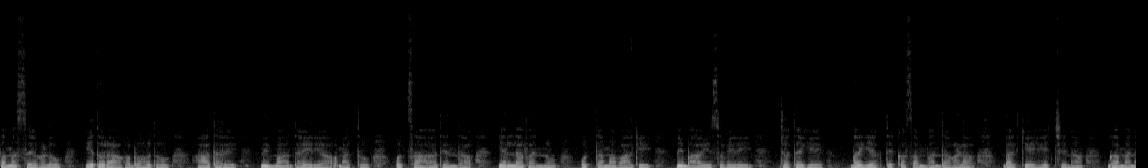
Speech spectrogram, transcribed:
ಸಮಸ್ಯೆಗಳು ಎದುರಾಗಬಹುದು. ಆದರೆ ನಿಮ್ಮ ಧೈರ್ಯ ಮತ್ತು ಉತ್ಸಾಹದಿಂದ ಎಲ್ಲವನ್ನು ಉತ್ತಮವಾಗಿ ನಿಭಾಯಿಸುವಿರಿ. ಜೊತೆಗೆ ವೈಯಕ್ತಿಕ ಸಂಬಂಧಗಳ ಬಗ್ಗೆ ಹೆಚ್ಚಿನ ಗಮನ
